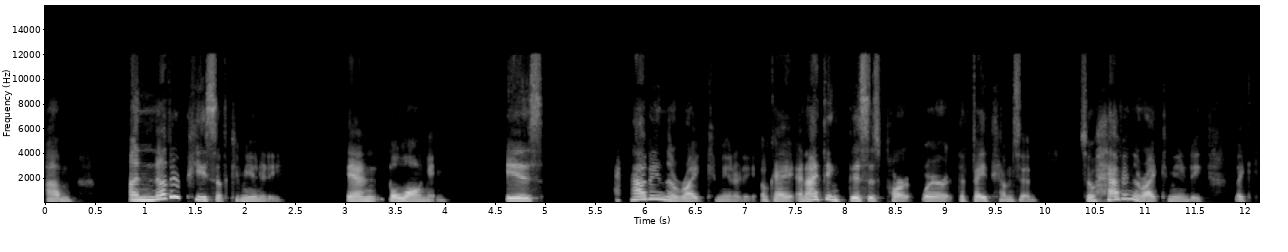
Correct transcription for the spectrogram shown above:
Um, another piece of community and belonging is having the right community. Okay. And I think this is part where the faith comes in. So having the right community, like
